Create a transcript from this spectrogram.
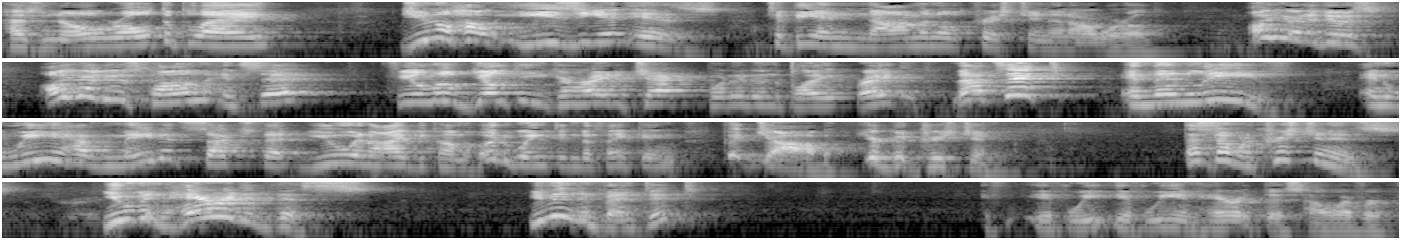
has no role to play. Do you know how easy it is to be a nominal Christian in our world? All you got to do is all you got to do is come and sit, feel a little guilty, you can write a check, put it in the plate, right? That's it. And then leave. And we have made it such that you and I become hoodwinked into thinking, good job, you're a good Christian. That's not what a Christian is. You've inherited this. You didn't invent it. If, if, we, if we inherit this, however,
